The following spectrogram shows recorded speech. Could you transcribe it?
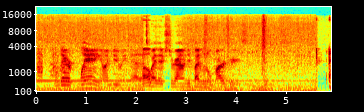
Well, they're planning on doing that. That's Oh. why they're surrounded by little markers.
